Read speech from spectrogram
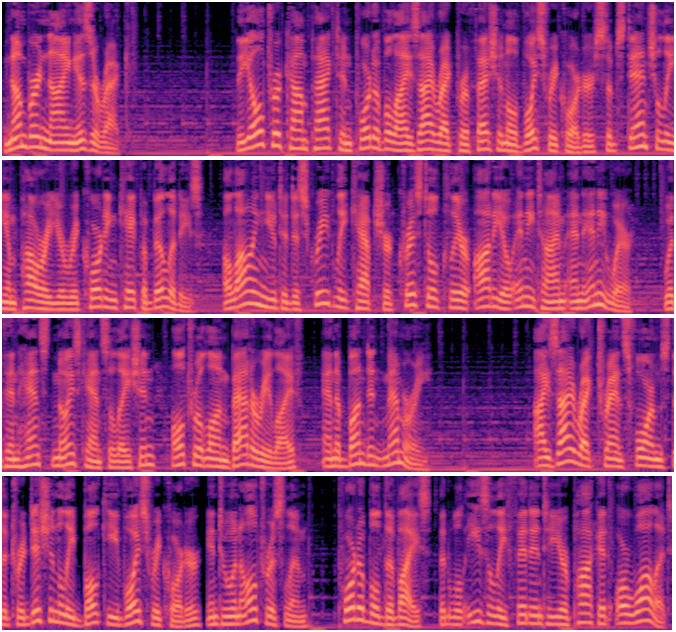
Number 9 IZYrec. The ultra-compact and portable IZYrec professional voice recorder substantially empower your recording capabilities, allowing you to discreetly capture crystal clear audio anytime and anywhere, with enhanced noise cancellation, ultra-long battery life, and abundant memory. IZYrec transforms the traditionally bulky voice recorder into an ultra-slim, portable device that will easily fit into your pocket or wallet.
